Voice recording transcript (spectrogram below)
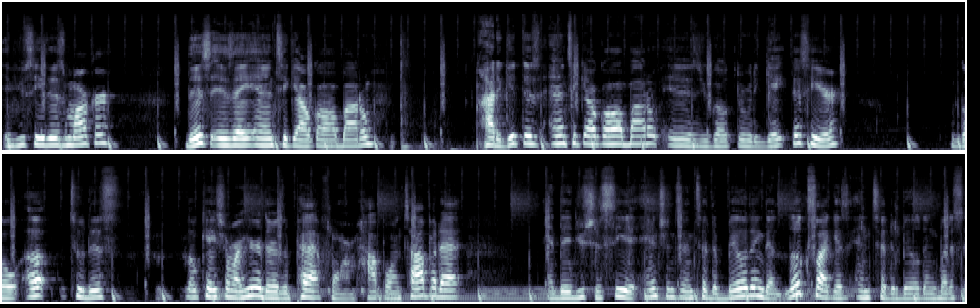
If you see this marker, this is a antique alcohol bottle. How to get this antique alcohol bottle is you go through the gate that's here, go up to this location right here. There's a platform. Hop on top of that, and then you should see an entrance into the building that looks like it's into the building, but it's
